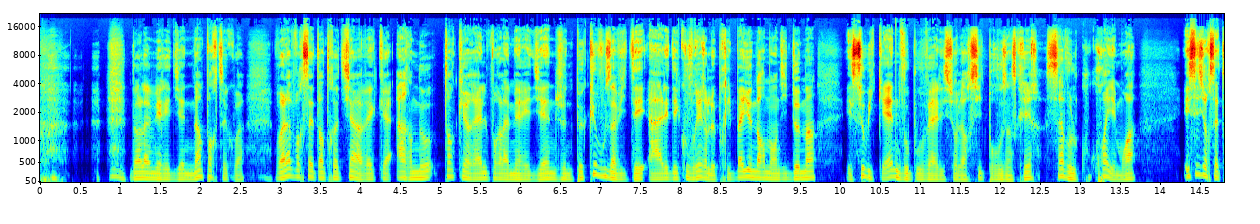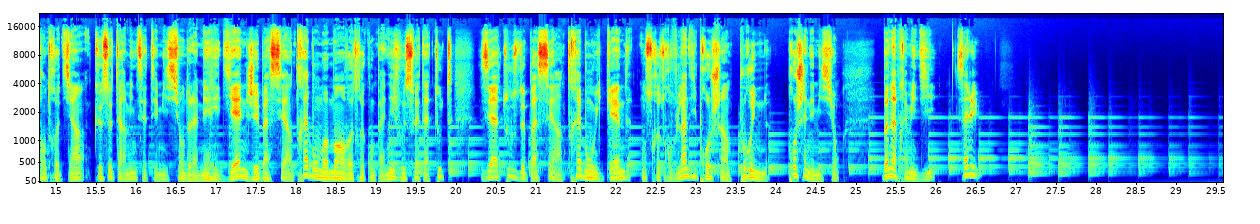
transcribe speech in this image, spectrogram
dans la Méridienne, n'importe quoi. Voilà pour cet entretien avec Arnaud Tanquerel pour la Méridienne. Je ne peux que vous inviter à aller découvrir le prix Bayeux Normandie demain et ce week-end. Vous pouvez aller sur leur site pour vous inscrire, ça vaut le coup, croyez-moi. Et c'est sur cet entretien que se termine cette émission de la Méridienne. J'ai passé un très bon moment en votre compagnie. Je vous souhaite à toutes et à tous de passer un très bon week-end. On se retrouve lundi prochain pour une prochaine émission. Bon après-midi. Salut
